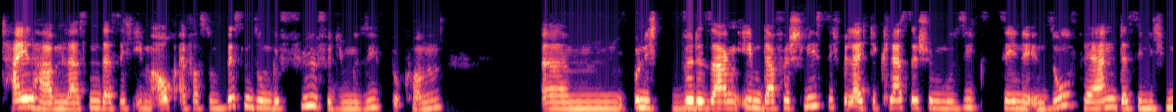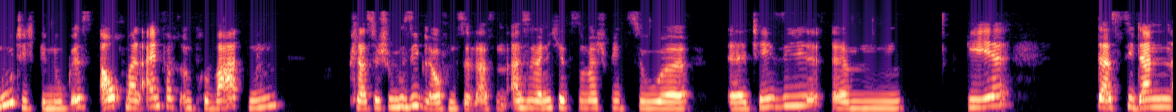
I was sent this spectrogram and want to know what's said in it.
teilhaben lassen, dass ich eben auch einfach so ein bisschen so ein Gefühl für die Musik bekomme. Ähm, und ich würde sagen, eben da verschließt sich vielleicht die klassische Musikszene insofern, dass sie nicht mutig genug ist, auch mal einfach im Privaten klassische Musik laufen zu lassen. Also wenn ich jetzt zum Beispiel zu äh, Tesi ähm, gehe, dass sie dann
